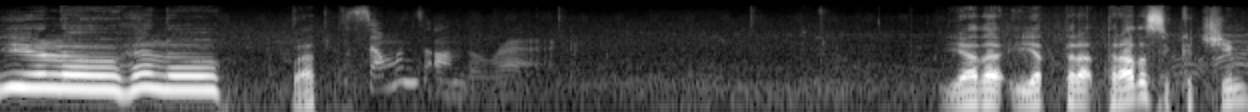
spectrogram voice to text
Hello, hello! What? Someone's on the rag. Я да, я тра, трябва да се качим.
